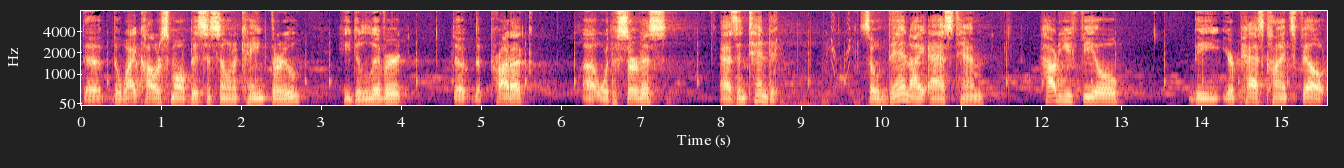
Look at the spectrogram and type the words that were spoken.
the, the white collar small business owner came through, he delivered the, the product uh, or the service as intended. So then I asked him, How do you feel the your past clients felt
